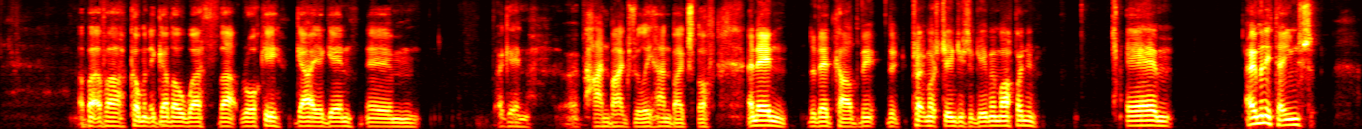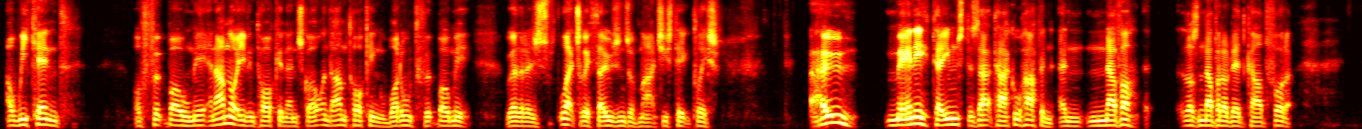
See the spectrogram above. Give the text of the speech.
a bit of a coming together with that Rocky guy again. Um, again, uh, handbags, really handbag stuff. And then the red card, mate, that pretty much changes the game, in my opinion. Um, how many times a weekend of football, mate, and I'm not even talking in Scotland, I'm talking world football, mate, where there is literally thousands of matches take place. How many times does that tackle happen and never, there's never a red card for it?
